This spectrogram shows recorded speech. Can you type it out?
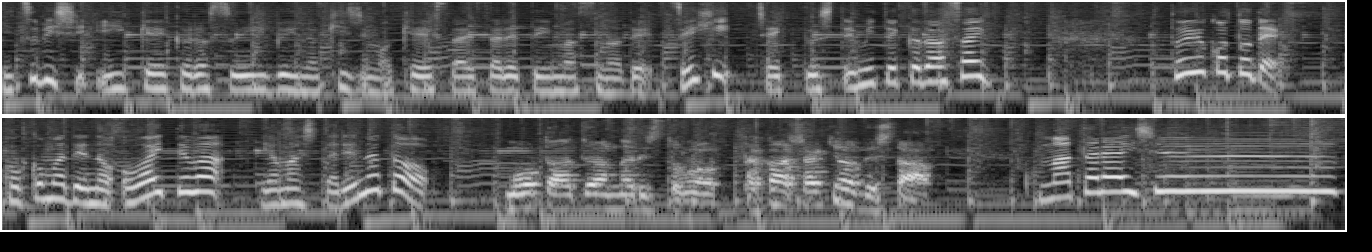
三菱 EK クロス EV の記事も掲載されていますのでぜひチェックしてみてください。ということでここまでのお相手は山下れなとモータージャーナリストの高橋明でした。また来週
